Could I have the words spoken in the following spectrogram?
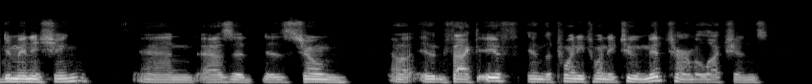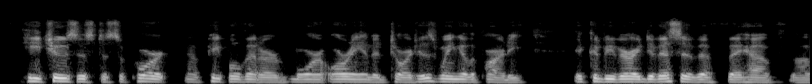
diminishing, and as it is shown, uh, in fact, if in the 2022 midterm elections he chooses to support uh, people that are more oriented toward his wing of the party, it could be very divisive if they have uh,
